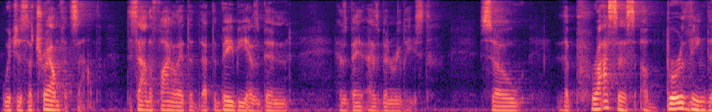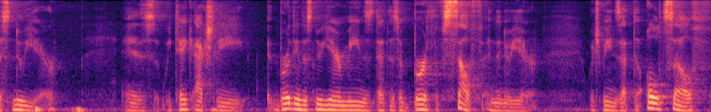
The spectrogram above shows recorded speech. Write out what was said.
which is a triumphant sound. The sound of finally that that the baby has been, has been, has been released. So the process of birthing this new year is we take actually birthing this new year means that there's a birth of self in the new year, which means that the old self,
